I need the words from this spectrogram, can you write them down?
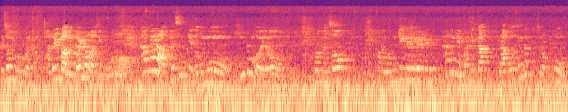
그 정도로 약간 바들바들 떨려가지고 카메라 앞에 서는 게 너무 힘든 거예요. 그러면서 아, 연기를 하는 게 맞을까라고 생각도 들었고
